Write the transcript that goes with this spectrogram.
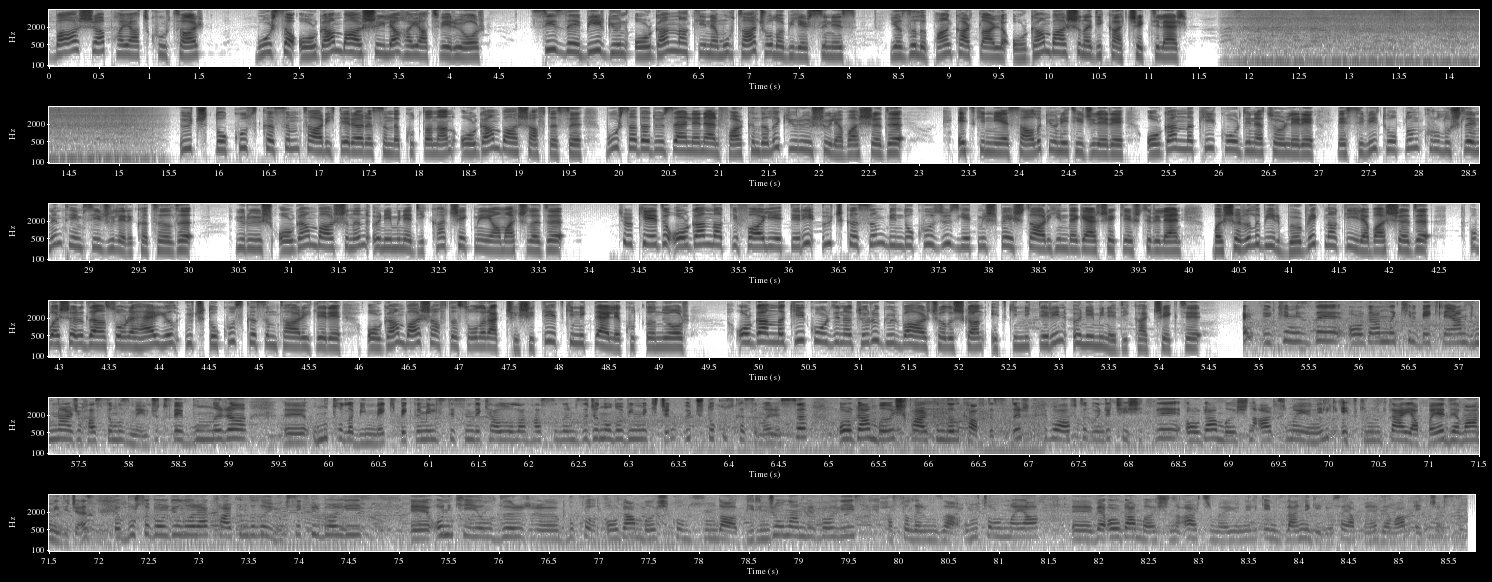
Bağış yap hayat kurtar. Bursa organ bağışıyla hayat veriyor. Siz de bir gün organ nakline muhtaç olabilirsiniz. Yazılı pankartlarla organ bağışına dikkat çektiler. 3-9 Kasım tarihleri arasında kutlanan Organ Bağış Haftası Bursa'da düzenlenen farkındalık yürüyüşüyle başladı. Etkinliğe sağlık yöneticileri, organ nakil koordinatörleri ve sivil toplum kuruluşlarının temsilcileri katıldı. Yürüyüş organ bağışının önemine dikkat çekmeyi amaçladı. Türkiye'de organ nakli faaliyetleri 3 Kasım 1975 tarihinde gerçekleştirilen başarılı bir böbrek nakliyle başladı. Bu başarıdan sonra her yıl 3-9 Kasım tarihleri Organ Bağış Haftası olarak çeşitli etkinliklerle kutlanıyor. Organ Nakil Koordinatörü Gülbahar Çalışkan etkinliklerin önemine dikkat çekti. Ülkemizde organ nakil bekleyen binlerce hastamız mevcut ve bunlara e, umut olabilmek, bekleme listesindeki olan hastalarımıza can olabilmek için 3-9 Kasım arası organ bağış farkındalık haftasıdır. Bu hafta boyunca çeşitli organ bağışını artırmaya yönelik etkinlikler yapmaya devam edeceğiz. Bursa bölge olarak farkındalığı yüksek bir bölgeyiz. E, 12 yıldır e, bu organ bağışı konusunda birinci olan bir bölgeyiz. Hastalarımıza umut olmaya e, ve organ bağışını artırmaya yönelik elimizden ne geliyorsa yapmaya devam edeceğiz.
